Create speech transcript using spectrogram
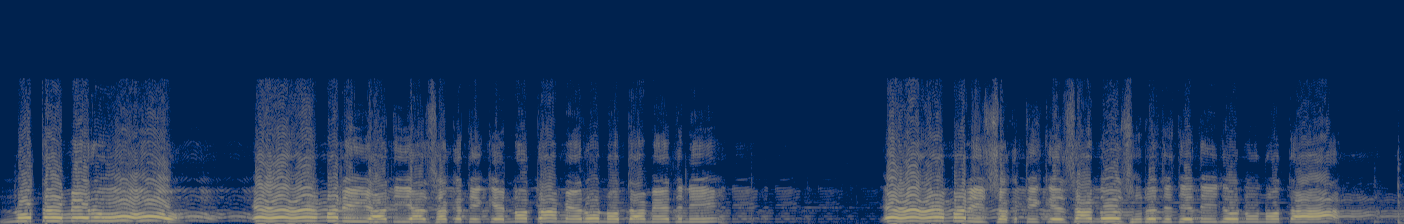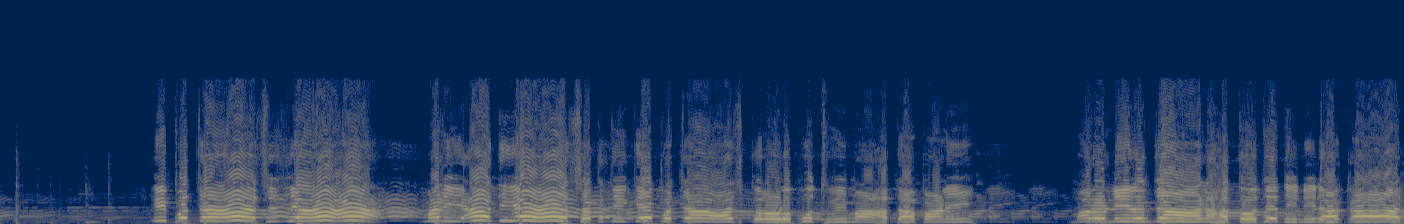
નોતા મેરું, એ મારી યાદિયા શક્તિ કે નોતા મેરું, નોતા મેદની મારી શક્તિ કે સાંધો સૂરજ જે દીજો નું નોતા ઈ પચાસ મારી આદિયા શક્તિ કે પચાસ કરોડ પૃથ્વીમાં હતા પાણી. મારો નિરંજન હતો જદી નિરાકાર.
